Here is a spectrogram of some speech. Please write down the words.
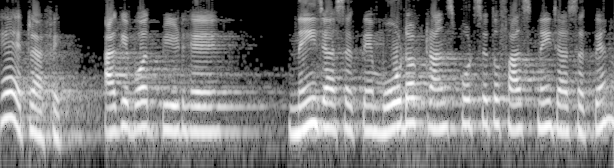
है ट्रैफ़िक आगे बहुत भीड़ है नहीं जा सकते हैं मोड ऑफ़ ट्रांसपोर्ट से तो फास्ट नहीं जा सकते हैं ना।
